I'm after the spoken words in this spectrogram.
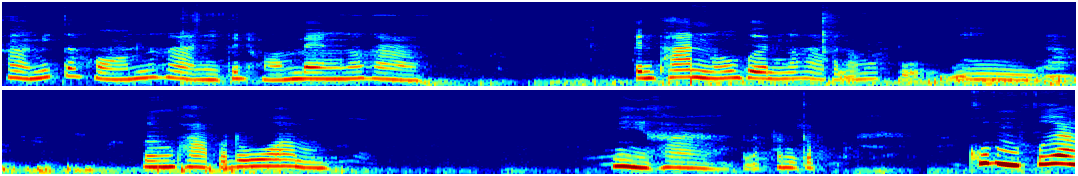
ค่ะมิตรหอมนะคะนี่เป็นหอมแบงเนาะค่ะ เป็นพันธุ์ของเพิ่นเนาะค่ะเพิ่นเอามาปลูกนี่อะเบิ่งภาพร่วม นี่ค่ะ แล้วเพิ่นกับคุ้มเฟื่อง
